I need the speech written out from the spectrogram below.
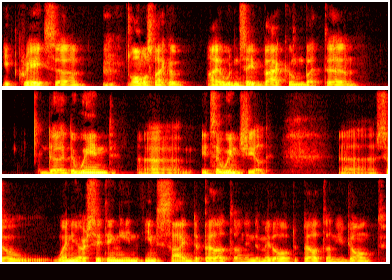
it creates um, almost like a I wouldn't say vacuum, but um, the the wind uh, it's a windshield. Uh, so when you are sitting in inside the peloton, in the middle of the peloton, you don't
